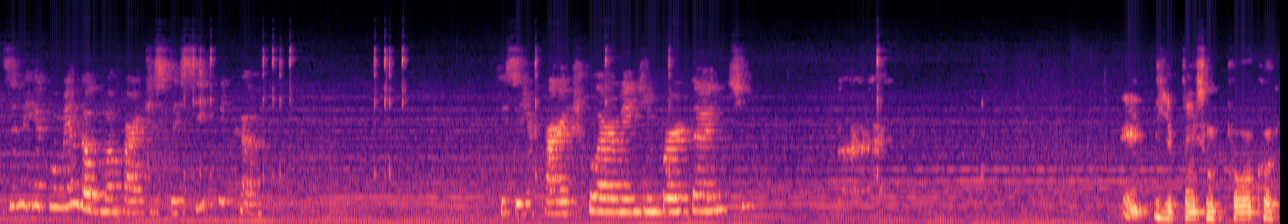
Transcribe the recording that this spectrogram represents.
Você me recomenda alguma parte específica? Que seja particularmente importante? Ele pensa um pouco.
